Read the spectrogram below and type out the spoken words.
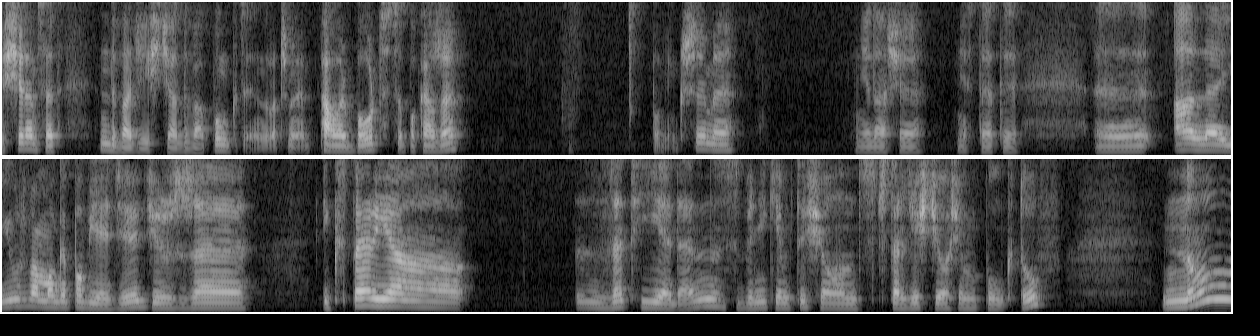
722 punkty. Zobaczymy powerboard, co pokaże. Powiększymy. Nie da się, niestety. E, ale już Wam mogę powiedzieć, że Xperia Z1 z wynikiem 1048 punktów no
